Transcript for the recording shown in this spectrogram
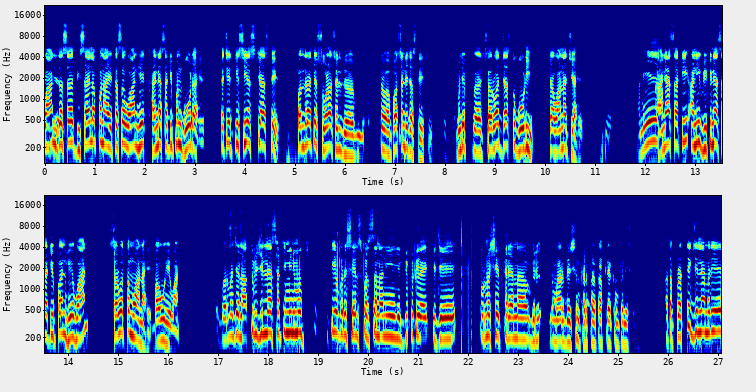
वाण जसं दिसायला पण आहे तसं वाण हे खाण्यासाठी पण गोड आहे. त्याचे टी सी एस चे असते पंधरा ते सोळा सेल पर्सेंटेज असते याची. म्हणजे सर्वात जास्त गोडी त्या वाणाची आहे. आणि खाण्यासाठी आणि विकण्यासाठी पण हे वाण सर्वोत्तम वाण आहे. बाहू हे वाण. बरं म्हणजे लातूर जिल्ह्यासाठी मिनिमम किती वगैरे सेल्स पर्सन आणि एक्झिक्युटिव्ह आहेत की जे पूर्ण शेतकऱ्यांना वगैरे मार्गदर्शन करतात आपल्या कंपनीसाठी आता प्रत्येक जिल्ह्यामध्ये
